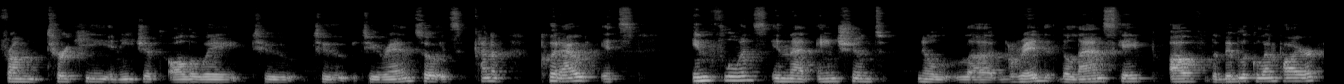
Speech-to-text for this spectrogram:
from Turkey and Egypt all the way to to to Iran. So it's kind of put out its influence in that ancient you know uh, grid, the landscape of the biblical empire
